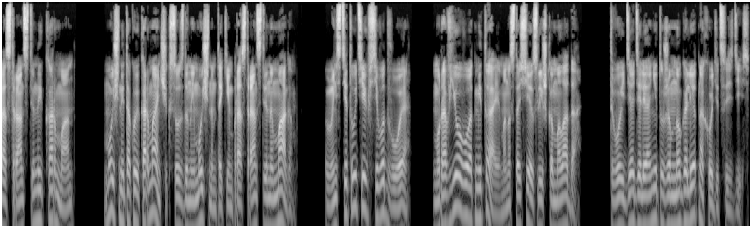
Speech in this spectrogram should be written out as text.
Пространственный карман. Мощный такой карманчик, созданный мощным таким пространственным магом. В институте их всего двое. Муравьеву отметаем, Анастасия слишком молода. Твой дядя Леонид уже много лет находится здесь.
